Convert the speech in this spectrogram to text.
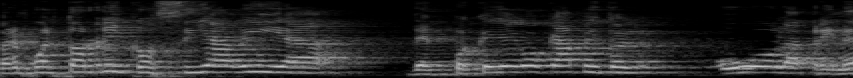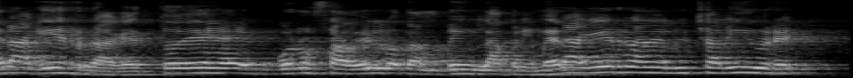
Pero en Puerto Rico sí había, después que llegó Capitol, hubo la primera guerra, que esto es bueno saberlo también, la primera guerra de lucha libre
